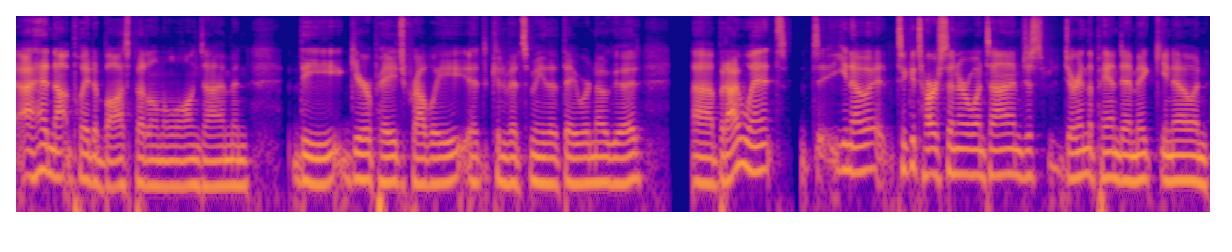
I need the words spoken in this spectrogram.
I had not played a Boss pedal in a long time, and the gear page probably had convinced me that they were no good. Uh, but I went, to, you know, to Guitar Center one time just during the pandemic, you know, and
